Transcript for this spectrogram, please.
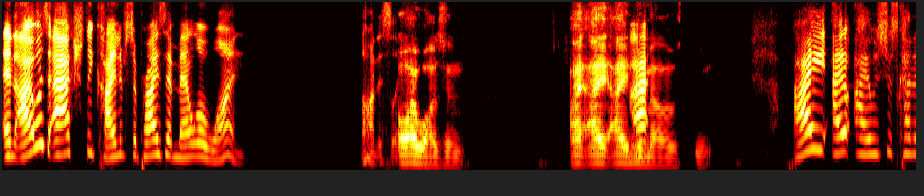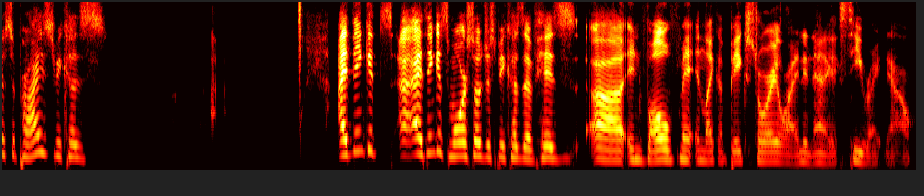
And I was actually kind of surprised that Melo won. Honestly. Oh, I wasn't. I I, I knew I, Melo was good. I, I I was just kind of surprised because I think it's I think it's more so just because of his uh involvement in like a big storyline in NXT right now.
